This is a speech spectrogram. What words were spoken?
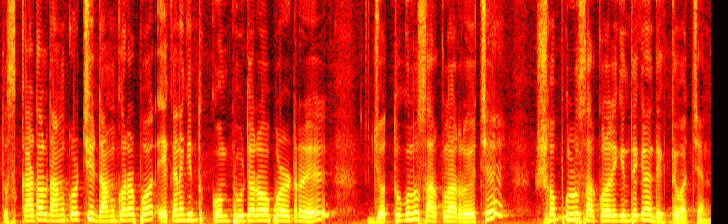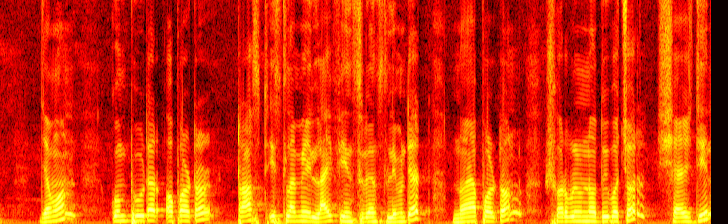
তো স্কাটল ডাউন করছি। ডাউন করার পর এখানে কিন্তু কম্পিউটার অপারেটরের যতগুলো সার্কুলার রয়েছে, সবগুলো সার্কুলারই কিন্তু এখানে দেখতে পাচ্ছেন। যেমন computer operator trust Islami life insurance limited, Nayapaltan, সর্বনিম্ন দুই বছর, শেষ দিন,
